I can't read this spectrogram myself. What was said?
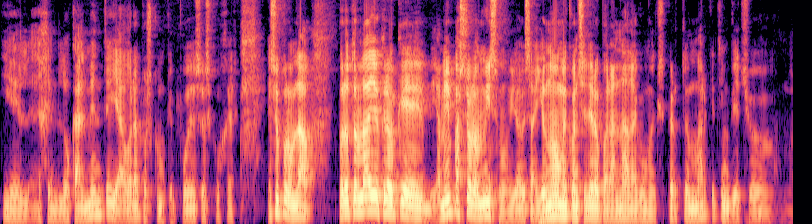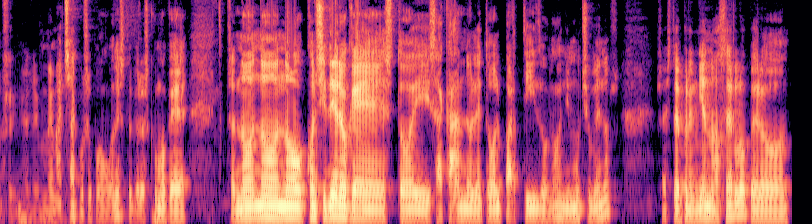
Y el, localmente, y ahora pues como que puedes escoger. Eso por un lado. Por otro lado, yo creo que a mí me pasó lo mismo. Yo, o yo no me considero para nada como experto en marketing, de hecho, no me machaco supongo con esto, pero es como que no, no, no considero que estoy sacándole todo el partido, ¿no? Ni mucho menos sea, estoy aprendiendo a hacerlo, pero,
